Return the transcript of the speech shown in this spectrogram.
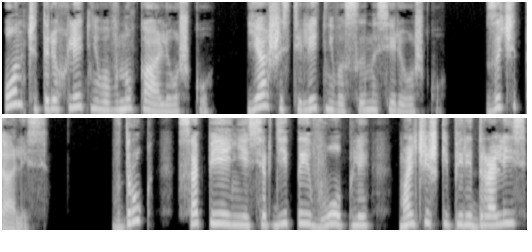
Он четырехлетнего внука Алешку, я шестилетнего сына Сережку. Зачитались. Вдруг сопение, сердитые вопли, мальчишки передрались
